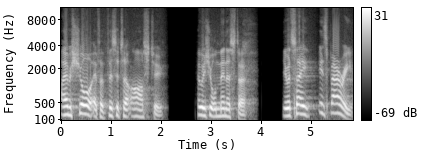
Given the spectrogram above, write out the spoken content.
I am sure if a visitor asked you, Who is your minister? you would say, It's Barry,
